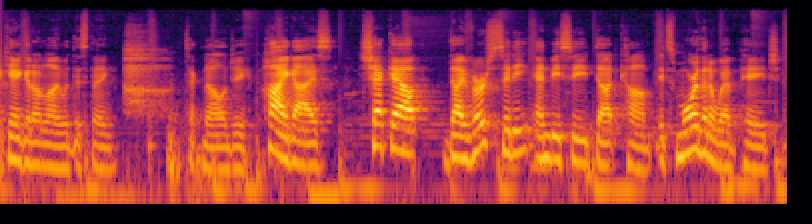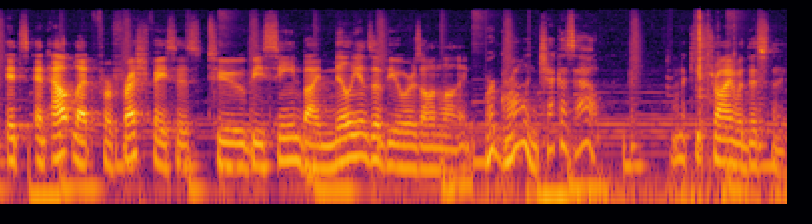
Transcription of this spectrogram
can't get online with this thing. Technology. Hi, guys. Check out diversecitynbc.com. It's more than a web page, it's an outlet for fresh faces to be seen by millions of viewers online. We're growing. Check us out. I'm going to keep trying with this thing.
